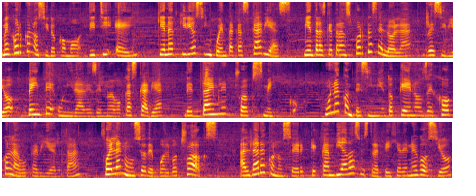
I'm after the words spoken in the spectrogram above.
mejor conocido como DTA, quien adquirió 50 Cascadias, mientras que Transportes Elola recibió 20 unidades del nuevo Cascadia de Daimler Trucks México. Un acontecimiento que nos dejó con la boca abierta fue el anuncio de Volvo Trucks, al dar a conocer que cambiaba su estrategia de negocio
